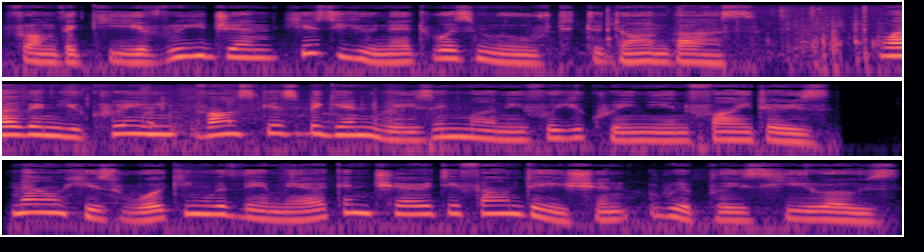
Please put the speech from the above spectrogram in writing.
From the Kiev region, his unit was moved to Donbass. While in Ukraine, Vasquez began raising money for Ukrainian fighters. Now he's working with the American charity foundation Ripley's Heroes.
